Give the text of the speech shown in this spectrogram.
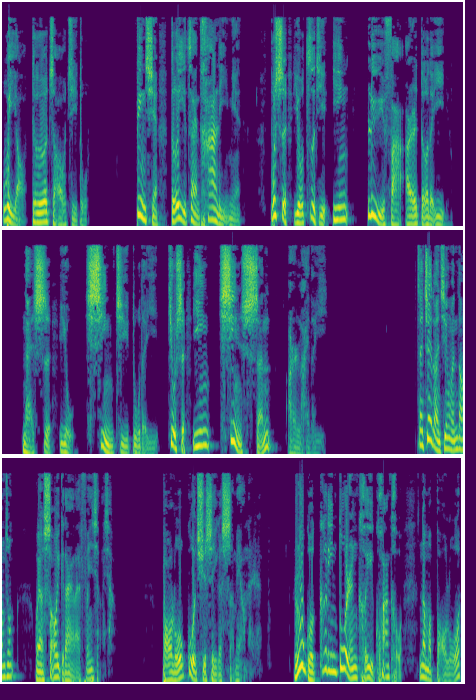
为要得着基督，并且得以在他里面，不是有自己因。律法而得的义，乃是有信基督的义，就是因信神而来的义。在这段经文当中，我要稍微给大家来分享一下，保罗过去是一个什么样的人。如果哥林多人可以夸口，那么保罗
